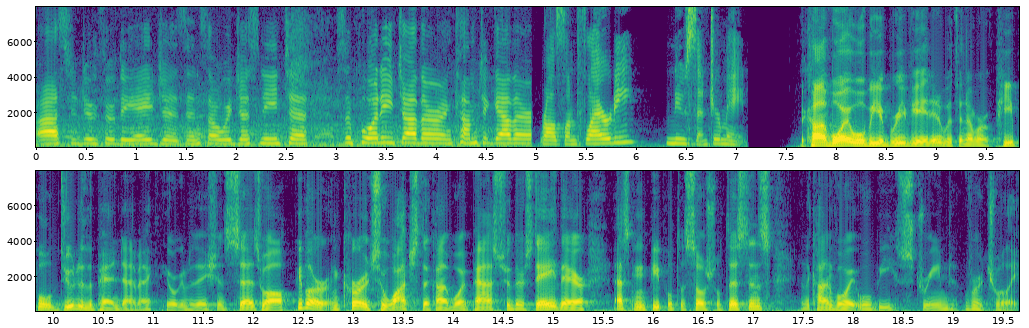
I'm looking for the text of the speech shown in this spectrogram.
asked to do through the ages. And so we just need to support each other and come together. Rosalind Flaherty, News Center, Maine. The convoy will be abbreviated with the number of people due to the pandemic. The organization says while people are encouraged to watch the convoy pass through their state, they're asking people to social distance, and the convoy will be streamed virtually.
